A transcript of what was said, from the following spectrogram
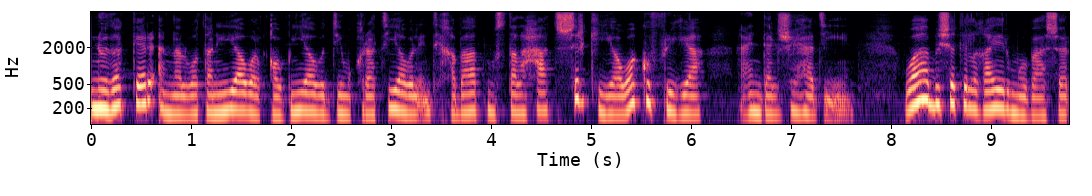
نذكر أن الوطنية والقومية والديمقراطية والانتخابات مصطلحات شركية وكفرية عند الجهاديين. وبشكل غير مباشر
